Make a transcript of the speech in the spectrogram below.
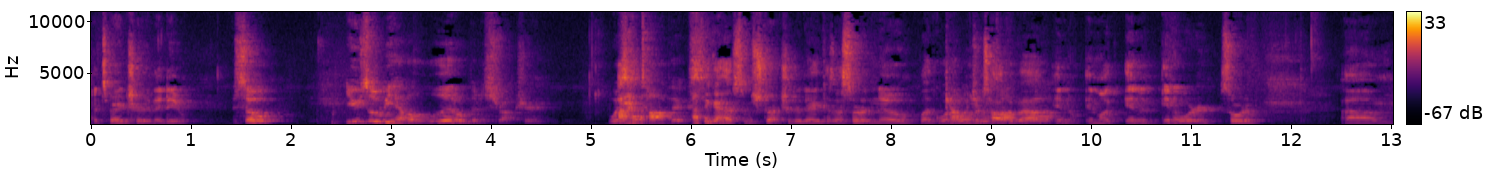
that's very true. They do. So usually we have a little bit of structure with I some have- topics. I think I have some structure today because I sort of know like what Kinda I want to talk, talk about, about. in in like in in order, sort of. Um,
